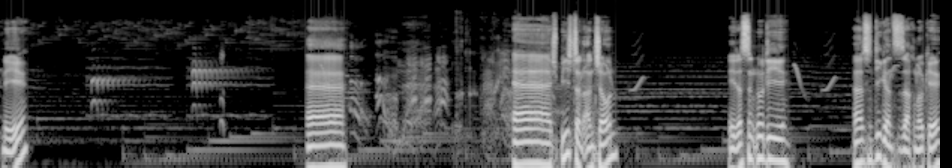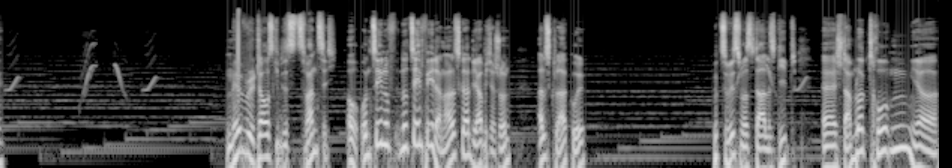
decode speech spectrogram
Nee. Äh. Äh, Spielstand anschauen. Nee, das sind nur die... Ah, das sind die ganzen Sachen, okay. Im Hilvery Dose gibt es 20. Oh, und 10, nur 10 Federn. Alles klar, die habe ich ja schon. Alles klar, cool. Gut zu wissen, was es da alles gibt. Äh, Stammblock-Tropen? Ja.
